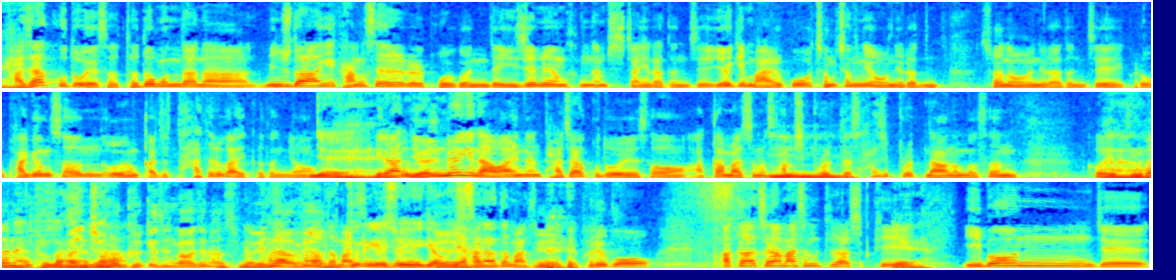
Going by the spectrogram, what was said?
예. 다자 구도에서 더더군다나 민주당이 강세를 보이고 있는데 이재명 성남시장이라든지 여기 말고 정청래 의원이라든지 전 의원이라든지 그리고 박영선 의원까지 다 들어가 있거든요. 예. 이러한 10명이 나와 있는 다자 구도에서 아까 말씀한 30%대, 40% 나오는 것은 거의 음. 아, 불가능한 불가능하다. 아니 저는 그렇게 생각하지는 않습니다. 하나, 하나 왜냐하면 더 둘이 계속. 얘기하고 예. 하나 더 말씀드릴게요. 그리고 아까 제가 말씀드렸다시피 예. 이번 이제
